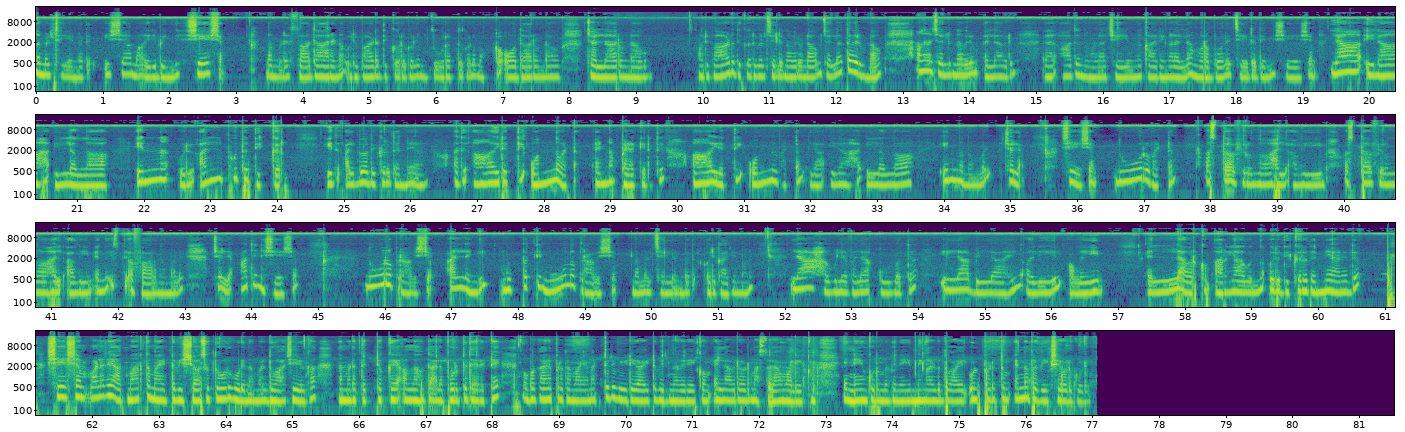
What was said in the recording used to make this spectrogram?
നമ്മൾ ചെയ്യേണ്ടത് ഇഷ മൈരിബിന് ശേഷം. നമ്മുടെ സാധാരണ ഒരുപാട് ദിക്കറുകളും സൂറത്തുകളും ഒക്കെ ഓതാറുണ്ടാവും ചൊല്ലാറുണ്ടാകും ഒരുപാട് ദിക്കറുകൾ ചൊല്ലുന്നവരുണ്ടാവും ചൊല്ലാത്തവരുണ്ടാവും. അങ്ങനെ ചൊല്ലുന്നവരും എല്ലാവരും ആദ്യം നമ്മൾ ചെയ്യുന്ന കാര്യങ്ങളെല്ലാം മുറ പോലെ ചെയ്തതിന് ശേഷം ലാ ഇലാഹ ഇല്ലല്ലാ എന്ന ഒരു അത്ഭുത ദിക്കർ. ഇത് അത്ഭുത ദിക്കർ തന്നെയാണ്. അത് ആയിരത്തി ഒന്ന് വട്ടം. എണ്ണം പിഴക്കരുത്. ആയിരത്തി ഒന്ന് വട്ടം ലാ ഇലാഹ ഇല്ലല്ലാ എന്ന് നമ്മൾ ചൊല്ലാം. ശേഷം നൂറ് വട്ടം അസ്താഫിറുല്ലാഹൽ അലീം അസ്താഫിറുല്ലാഹൽ അലീം എന്ന ഇസ്തിഫാർ നമ്മൾ ചൊല്ലാം. അതിനുശേഷം നൂറ് പ്രാവശ്യം അല്ലെങ്കിൽ മുപ്പത്തി മൂന്ന് പ്രാവശ്യം നമ്മൾ ചെല്ലേണ്ടത് ഒരു കാര്യമാണ്. ലാ ഹൗല വലാ കൂവത്ത് ഇല്ലാ ബില്ലാഹിൽ അലിയിൽ അലീം. എല്ലാവർക്കും അറിയാവുന്ന ഒരു ദിക്കറ് തന്നെയാണിത്. ശേഷം വളരെ ആത്മാർത്ഥമായിട്ട് വിശ്വാസത്തോടു കൂടി നമ്മൾ ദുവാ ചെയ്യുക. നമ്മുടെ തെറ്റൊക്കെ അള്ളാഹു താല പുറത്തു തരട്ടെ. ഉപകാരപ്രദമായ മറ്റൊരു വീഡിയോ ആയിട്ട് വരുന്നവരേക്കും എല്ലാവരോടും അസ്സലാമലൈക്കും എന്നെയും കുടുംബത്തിനെയും നിങ്ങളുടെ ദ്വായിൽ ഉൾപ്പെടുത്തും എന്ന പ്രതീക്ഷയോടുകൂടി.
